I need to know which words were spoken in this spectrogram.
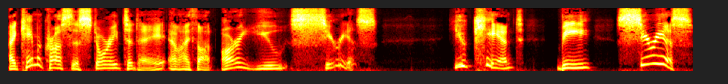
I came across this story today and I thought, are you serious? You can't be serious.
